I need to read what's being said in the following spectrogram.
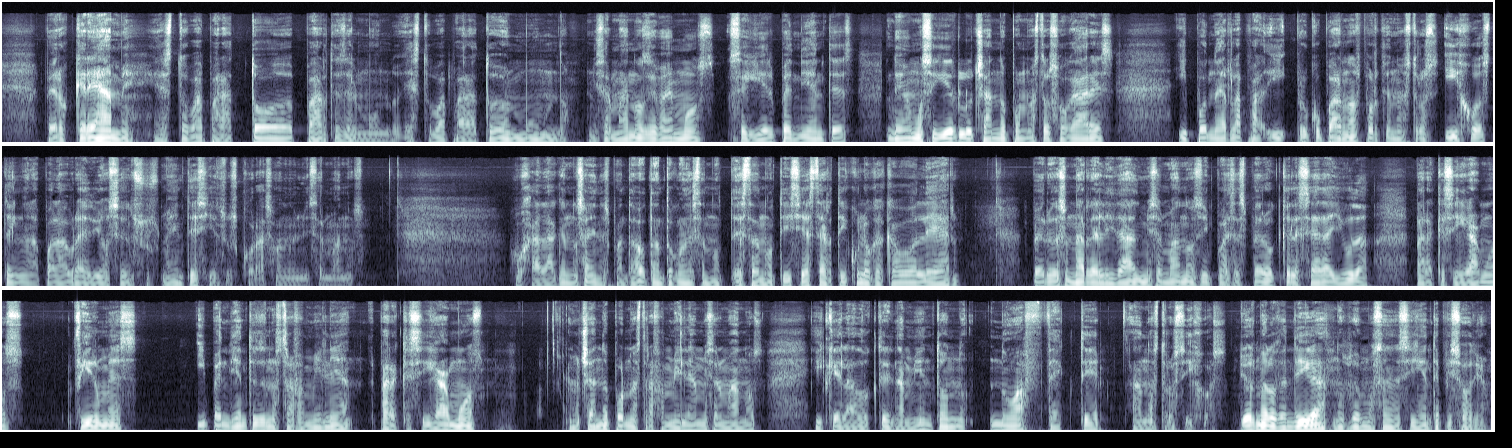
pero créame, esto va para todas partes del mundo. Esto va para todo el mundo. Mis hermanos, debemos seguir pendientes, debemos seguir luchando por nuestros hogares y ponerla y preocuparnos porque nuestros hijos tengan la palabra de Dios en sus mentes y en sus corazones, mis hermanos. Ojalá que no se hayan espantado tanto con esta, esta noticia, este artículo que acabo de leer. Pero es una realidad, mis hermanos, y pues espero que les sea de ayuda para que sigamos firmes y pendientes de nuestra familia, para que sigamos luchando por nuestra familia, mis hermanos, y que el adoctrinamiento no, no afecte a nuestros hijos. Dios me los bendiga, nos vemos en el siguiente episodio.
